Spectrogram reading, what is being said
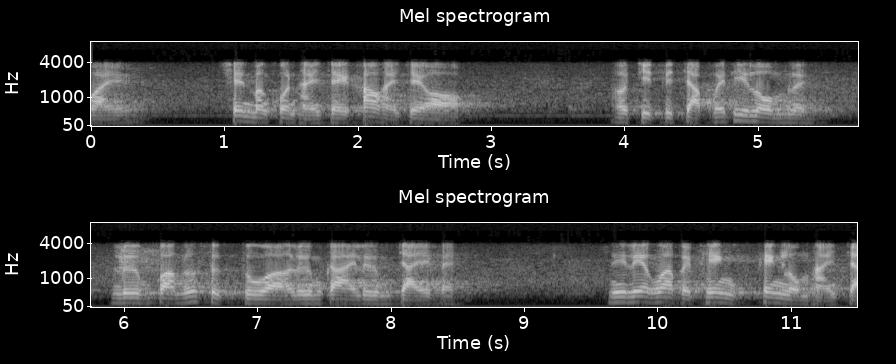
ไว้ เช่นบางคนหายใจเข้าหายใจออก เอาจิตไปจับไว้ที่ลมเลย ลืมความรู้สึกตัว ลืมกายลืมใจไป นี่เรียกว่าไปเพ่งเพ่งลมหายใจ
